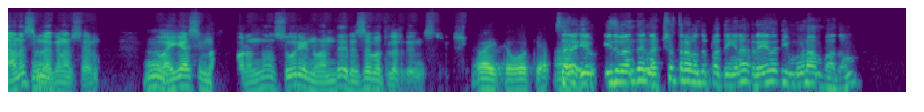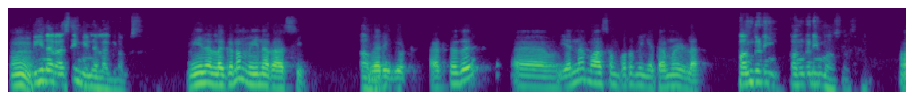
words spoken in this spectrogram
தனுசு. லக்னம் சார். வைகாசி மாசம் பிறந்தோம் சூரியன் வந்து ரிஷபத்துல இருக்குங்க சார். ரைட் ஓகே சார் இது வந்து நட்சத்திரம் வந்து பாத்தீங்கன்னா ரேவதி மூணாம் பாதம் மீன ராசி மீன லக்னம். மீன லக்னம் மீன ராசி. வெரி குட் அடுத்தது என்ன மாசம் பிறந்தீங்க தமிழ்ல? பங்குனி பங்குனி மாசம். சார் ஆ,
